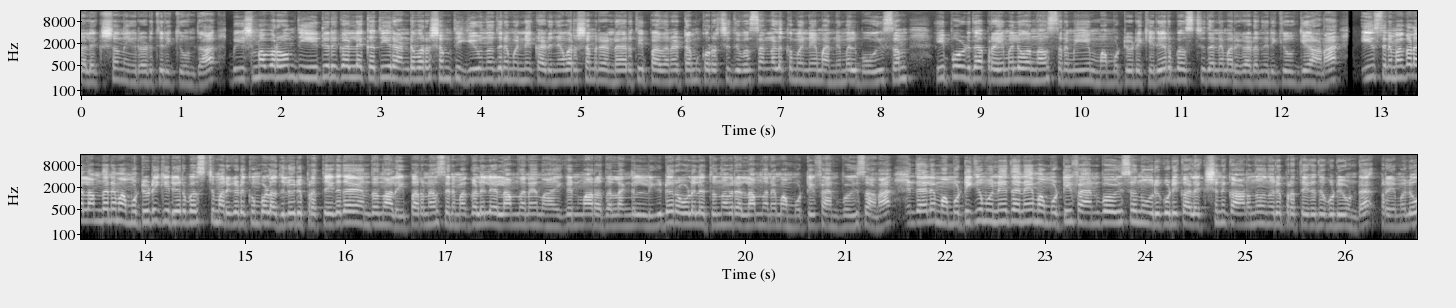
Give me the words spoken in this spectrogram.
കളക്ഷൻ നേടിയെടുത്തിരിക്കുന്നത്. ഭീഷ്മപർവം തിയേറ്ററുകളിലേക്ക് എത്തി രണ്ട് വർഷം തികയുന്നതിന് മുന്നേ കഴിഞ്ഞ വർഷം രണ്ടായിരത്തി പതിനെട്ടും കുറച്ച് ദിവസങ്ങൾക്ക് മുന്നേ മഞ്ഞുമൽ ബോയ്സും ഇപ്പോഴത്തെ പ്രേമലു എന്ന സിനിമയും മമ്മൂട്ടിയുടെ കരിയർ ബെസ്റ്റ് തന്നെ മറികടന്നിരിക്കുകയാണ്. ഈ സിനിമകളെല്ലാം തന്നെ മമ്മൂട്ടിയുടെ കരിയർ ബെസ്റ്റ് മറികടക്കുമ്പോൾ അതിലൊരു പ്രത്യേകത എന്തെന്നാൽ ഈ പറഞ്ഞ സിനിമകളിലെല്ലാം തന്നെ നായകന്മാർ അതല്ലെങ്കിൽ ലീഡ് റോളിൽ എത്തുന്നവരെല്ലാം തന്നെ മമ്മൂട്ടി ഫാൻ ബോയ്സ് ആണ്. എന്തായാലും മമ്മൂട്ടിക്ക് മുന്നേ തന്നെ മമ്മൂട്ടി ഫാൻ ബോയ്സ് നൂറ് കോടി കളക്ഷൻ കാണുന്നു എന്നൊരു പ്രത്യേകത കൂടിയുണ്ട്. പ്രേമലു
